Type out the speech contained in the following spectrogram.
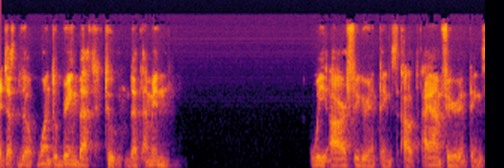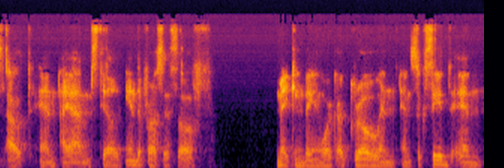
I just want to bring that too. That I mean, we are figuring things out. I am figuring things out, and I am still in the process of making the workout grow and and succeed. And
